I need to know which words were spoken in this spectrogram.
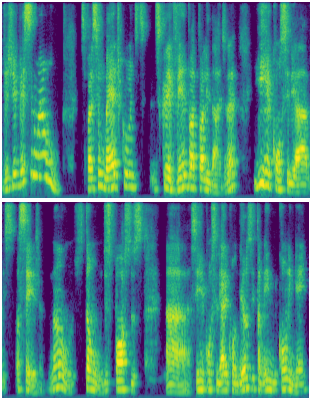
Veja, vê se não é um. Se parece um médico descrevendo a atualidade, né? Irreconciliáveis, ou seja, não estão dispostos a se reconciliarem com Deus e também com ninguém.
